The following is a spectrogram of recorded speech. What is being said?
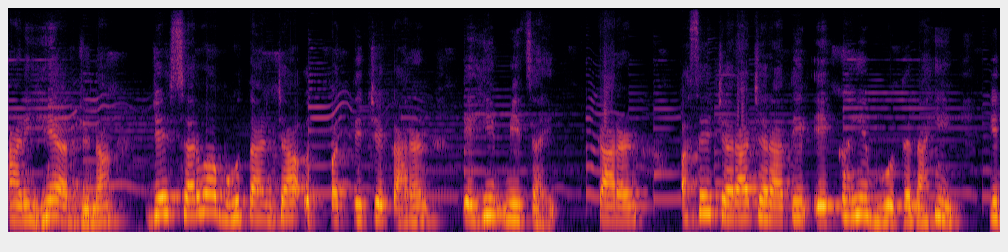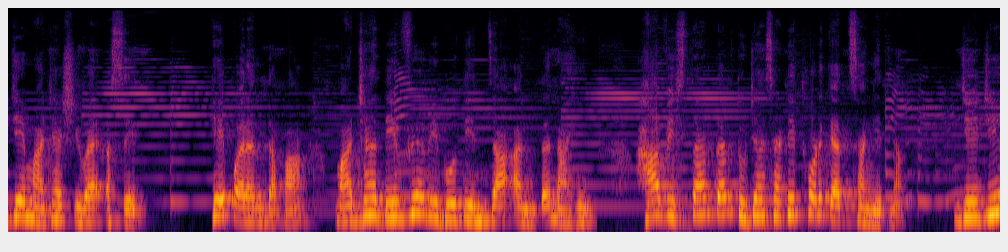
आणि हे अर्जुना जे सर्व भूतांच्या उत्पत्तीचे कारण तेही मीच आहे. कारण असे चराचरातील एकही भूत नाही की जे माझ्याशिवाय असेल. हे परंतपा माझ्या दिव्य विभूतींचा अंत नाही. हा विस्तार तर तुझ्यासाठी थोडक्यात सांगितला. जी जी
